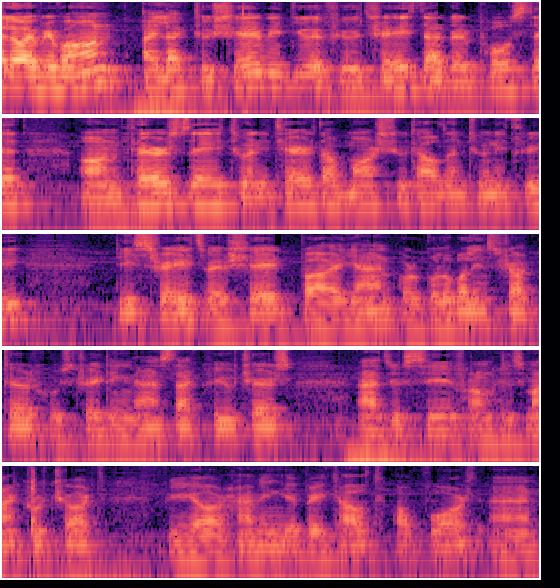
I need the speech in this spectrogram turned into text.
Hello everyone, I'd like to share with you a few trades that were posted on Thursday, 23rd of March 2023. These trades were shared by Jan, our global instructor who's trading NASDAQ futures. As you see from his macro chart, we are having a breakout upward and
